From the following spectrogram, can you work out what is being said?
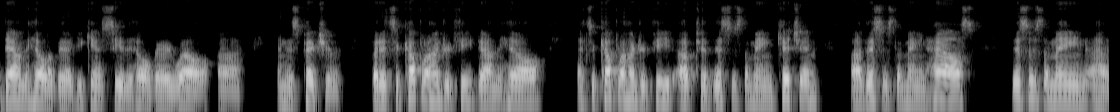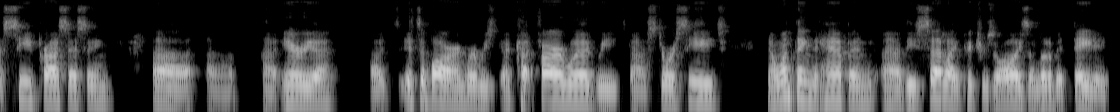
down the hill a bit. You can't see the hill very well uh, in this picture, but it's a couple of hundred feet down the hill. It's a couple of hundred feet up to this is the main kitchen. Uh, this is the main house. This is the main uh, seed processing uh, area. Uh, it's a barn where we uh, cut firewood, we uh, store seeds. Now, one thing that happened, these satellite pictures are always a little bit dated.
